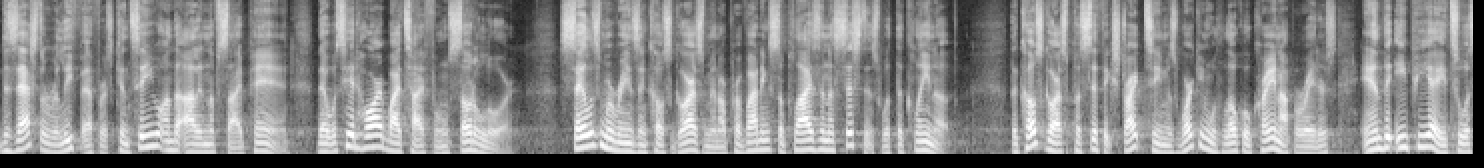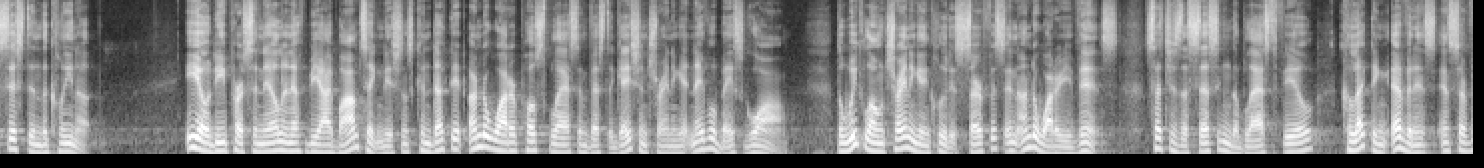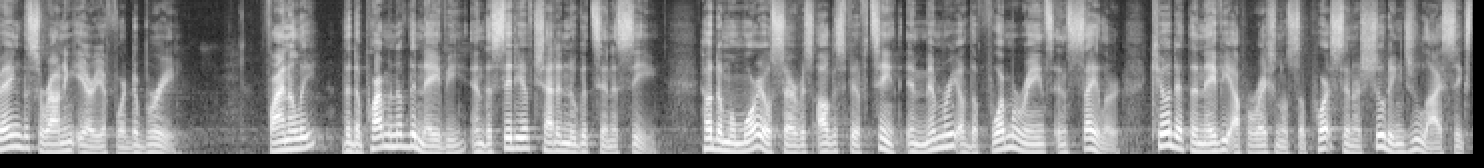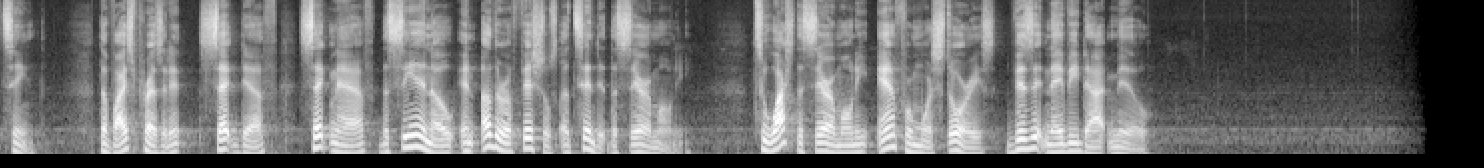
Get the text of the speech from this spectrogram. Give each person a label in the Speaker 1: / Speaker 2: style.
Speaker 1: Disaster relief efforts continue on the island of Saipan that was hit hard by Typhoon Soudelor. Sailors, Marines, and Coast Guardsmen are providing supplies and assistance with the cleanup. The Coast Guard's Pacific Strike Team is working with local crane operators and the EPA to assist in the cleanup. EOD personnel and FBI bomb technicians conducted underwater post-blast investigation training at Naval Base Guam. The week-long training included surface and underwater events, such as assessing the blast field, collecting evidence, and surveying the surrounding area for debris. Finally, the Department of the Navy and the City of Chattanooga, Tennessee held a memorial service August 15th in memory of the four Marines and sailor killed at the Navy Operational Support Center shooting July 16th. The Vice President, SecDef, SecNav, the CNO, and other officials attended the ceremony. To watch the ceremony and for more stories, visit Navy.mil.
